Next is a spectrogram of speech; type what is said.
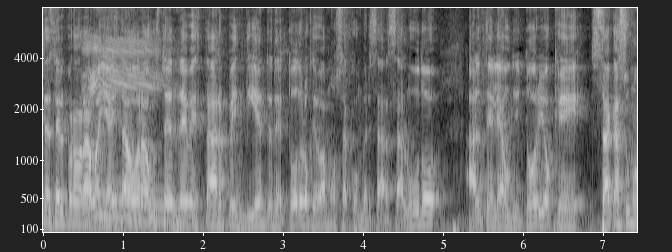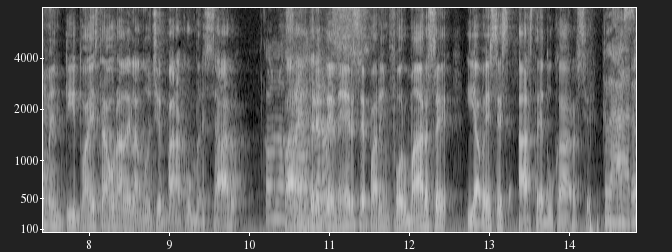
Este es el programa y a esta hora usted debe estar pendiente de todo lo que vamos a conversar. Saludo al teleauditorio que saca su momentito a esta hora de la noche para conversar, Con para entretenerse, para informarse y a veces hasta educarse. Claro.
